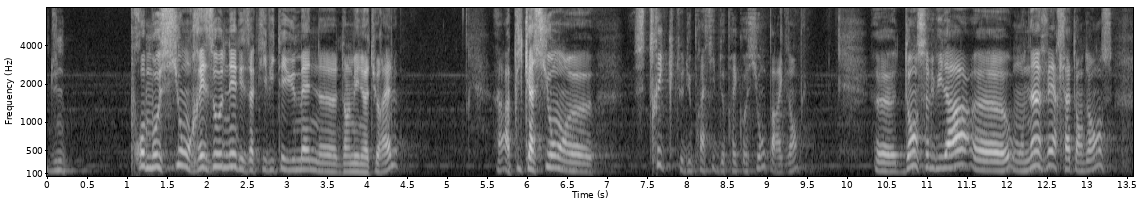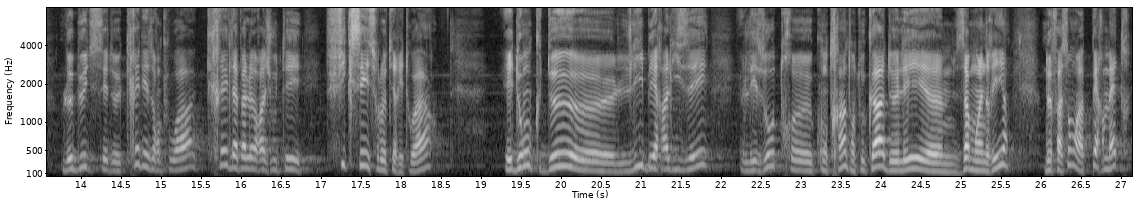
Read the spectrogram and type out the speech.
d'une promotion raisonnée des activités humaines euh, dans le milieu naturel, application euh, stricte du principe de précaution, par exemple. Euh, dans celui-là, on inverse la tendance. Le but, c'est de créer des emplois, créer de la valeur ajoutée fixée sur le territoire, et donc de libéraliser les autres contraintes, en tout cas de les amoindrir, de façon à permettre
